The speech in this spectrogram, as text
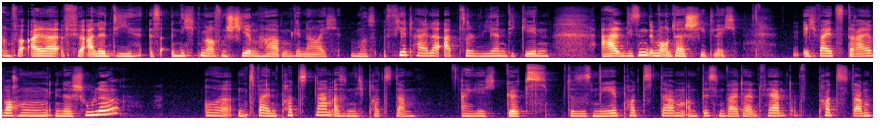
Und für alle, für alle, die es nicht mehr auf dem Schirm haben, genau, ich muss vier Teile absolvieren, die gehen, ah, die sind immer unterschiedlich. Ich war jetzt drei Wochen in der Schule, und zwar in Potsdam, also nicht Potsdam, eigentlich Götz. Das ist Nähe Potsdam, ein bisschen weiter entfernt. Potsdam,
